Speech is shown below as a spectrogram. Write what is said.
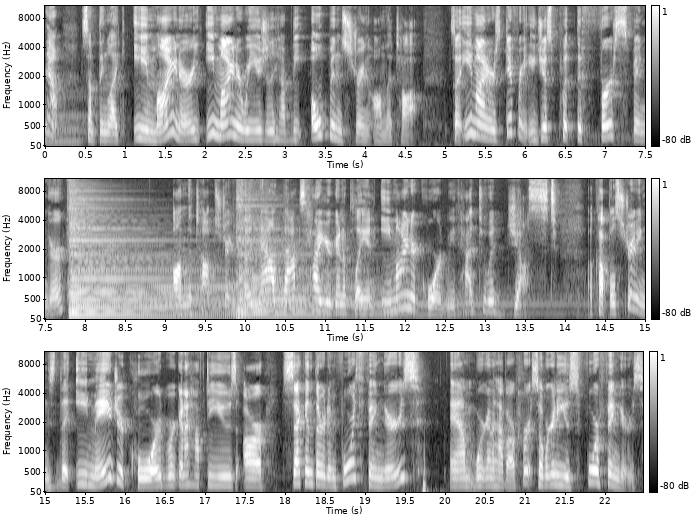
Now, something like E minor, E minor we usually have the open string on the top. So E minor is different. You just put the first finger on the top string. So now that's how you're going to play an E minor chord. We've had to adjust a couple strings. The E major chord, we're going to have to use our second, third, and fourth fingers. And we're going to have our first, so we're going to use four fingers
